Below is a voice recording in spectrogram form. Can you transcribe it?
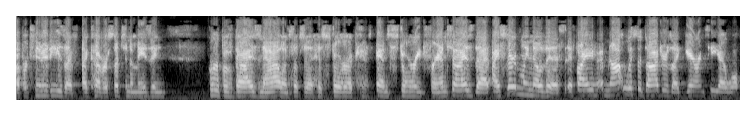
opportunities. I've, I cover such an amazing group of guys now and such a historic and storied franchise that I certainly know this. If I am not with the Dodgers, I guarantee I won't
